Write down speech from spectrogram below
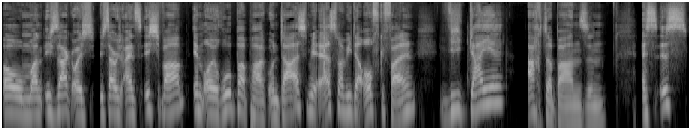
Oh Mann, ich sag euch, ich sag euch eins, ich war im Europapark und da ist mir erstmal wieder aufgefallen, wie geil Achterbahnen sind. Es ist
